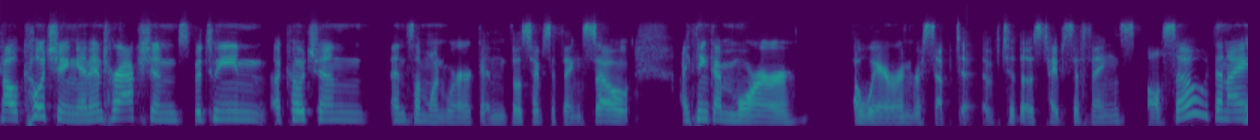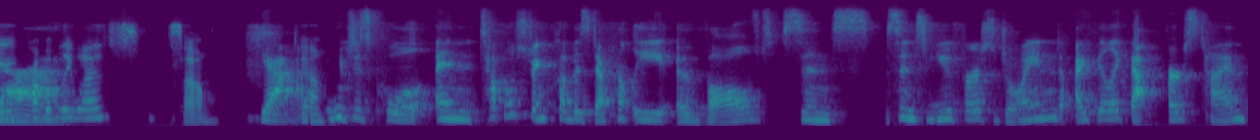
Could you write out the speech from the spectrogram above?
how coaching and interactions between a coach and, and someone work and those types of things. So I think I'm more aware and receptive to those types of things also than I yeah. probably was. So yeah, yeah, which is cool. And Tough Love Strength Club has definitely evolved since since you first joined. I feel like that first time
